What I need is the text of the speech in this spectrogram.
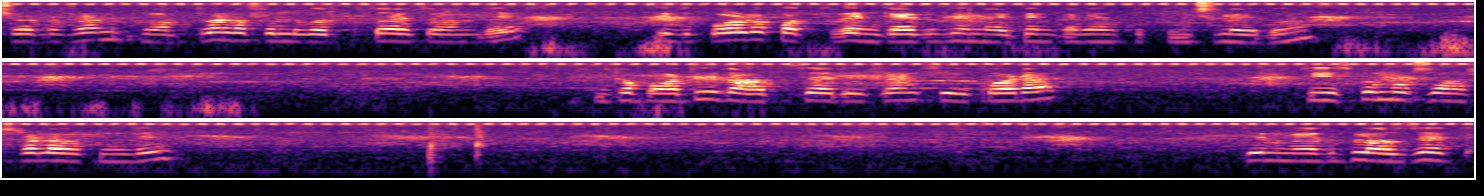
చూడండి ఫ్రెండ్స్ మొత్తం అలా ఫుల్ వర్క్తో అయితే ఉంది. ఇది కూడా కొత్తది ఇంకా అయితే దీన్ని అయితే ఇంకా నేను కుట్టించలేదు. ఇంకా పోతే ఇది ఆఫ్ సారీ ఫ్రెండ్స్ ఇది కూడా తీసుకుని మూడు సంవత్సరాలు అవుతుంది. దీని మీద బ్లౌజ్ అయితే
